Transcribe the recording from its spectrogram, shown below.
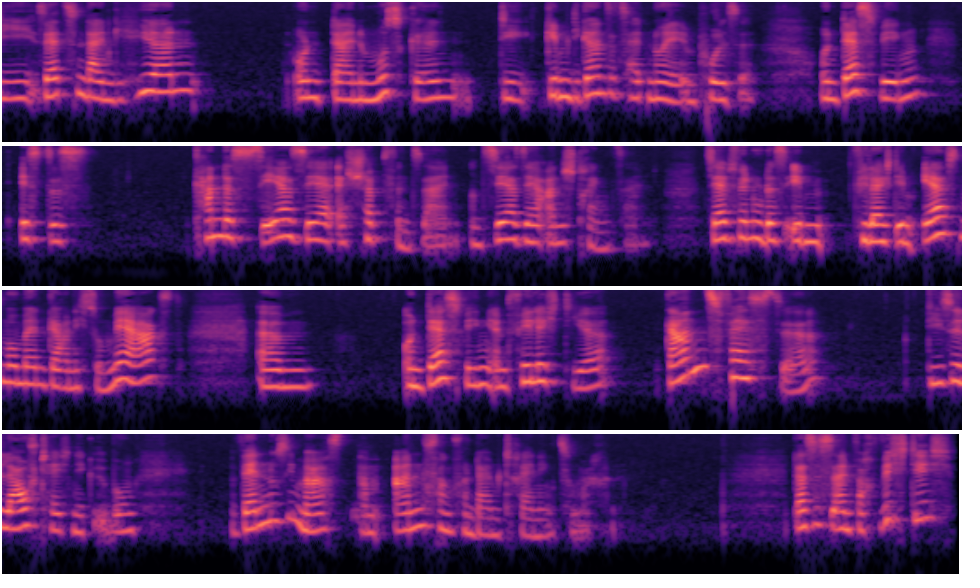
die setzen dein Gehirn und deine Muskeln, die geben die ganze Zeit neue Impulse. Und deswegen ist es, kann das sehr, sehr erschöpfend sein und sehr, sehr anstrengend sein. Selbst wenn du das eben vielleicht im ersten Moment gar nicht so merkst. Ähm, und deswegen empfehle ich dir ganz feste, diese Lauftechnikübung wenn du sie machst, am Anfang von deinem Training zu machen. Das ist einfach wichtig,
